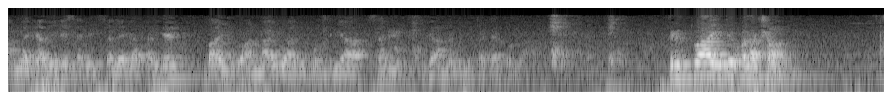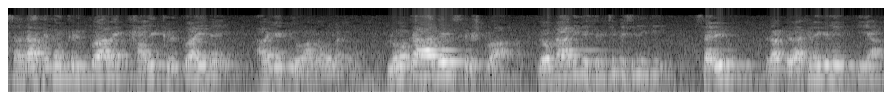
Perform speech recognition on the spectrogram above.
अन्न के अधीन शरीर चलेगा करके वायु को अन्नायु आदि बोल दिया, शरीर अन्न निमित्त है बोला। कृत्वा इति उपलक्षण संगाधितम कृत्वा में खाली कृत्वा ही नहीं, आगे भी होगा वो लक्षण। लोकादि सृष्टवा। लोकादि की सृष्टि भी इसलिए की? शरीर रखने के लिए किया।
